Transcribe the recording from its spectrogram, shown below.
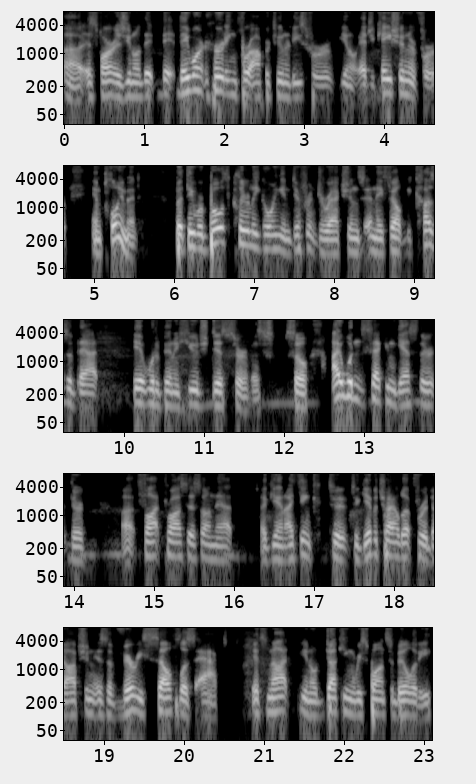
uh, as far as you know they, they, they weren't hurting for opportunities for you know education or for employment but they were both clearly going in different directions and they felt because of that it would have been a huge disservice so i wouldn't second guess their their uh, thought process on that again i think to to give a child up for adoption is a very selfless act it's not you know ducking responsibility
